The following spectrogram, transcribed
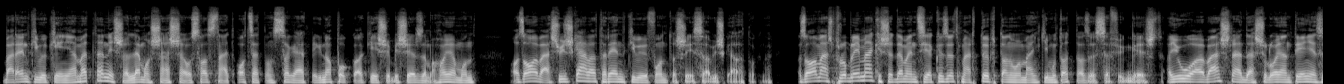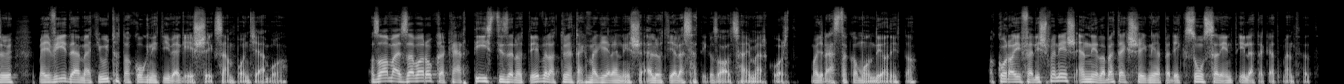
Bár rendkívül kényelmetlen, és a lemosásához használt aceton szagát még napokkal később is érzem a hajamon, az alvás vizsgálata rendkívül fontos része a vizsgálatoknak. Az alvás problémák és a demencia között már több tanulmány kimutatta az összefüggést. A jó alvás ráadásul olyan tényező, mely védelmet nyújthat a kognitív egészség szempontjából. Az alvászavarok akár 10-15 évvel a tünetek megjelenése előtt jelezhetik az Alzheimer-kort, magyaráztak a Mondi Anita. A korai felismerés ennél a betegségnél pedig szó szerint életeket menthet.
